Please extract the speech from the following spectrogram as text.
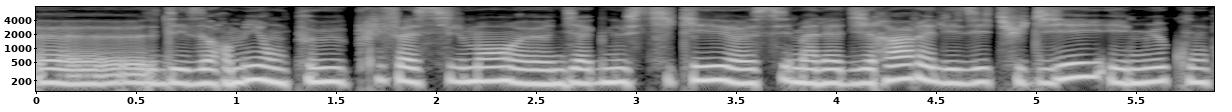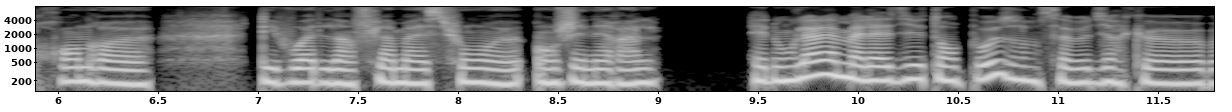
désormais on peut plus facilement diagnostiquer ces maladies rares et les étudier et mieux comprendre les voies de l'inflammation en général. Et donc là, la maladie est en pause. Ça veut dire que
